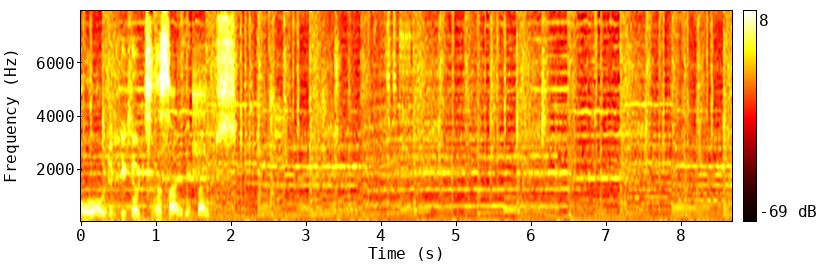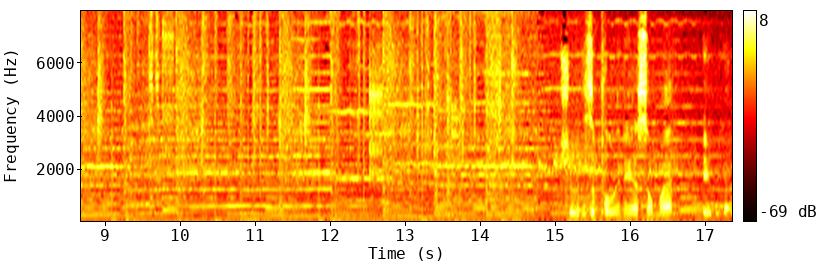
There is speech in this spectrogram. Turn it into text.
What if you go to the sailing boats? Sure, there's a pull in here somewhere. Here we go.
